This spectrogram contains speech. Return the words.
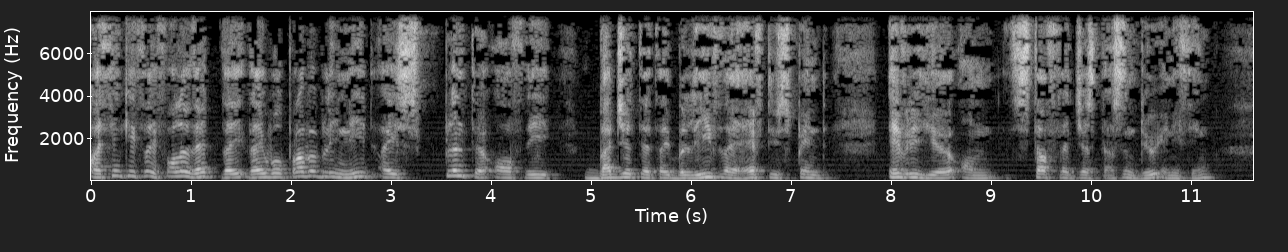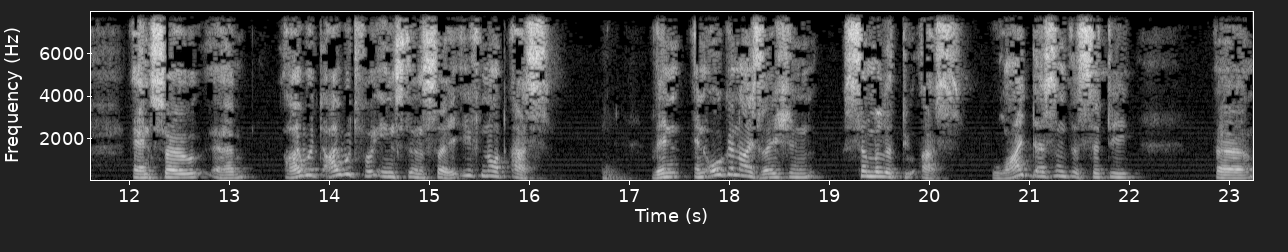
I think if they follow that, they, they will probably need a splinter of the budget that they believe they have to spend every year on stuff that just doesn't do anything. And so, um, I would, I would, for instance, say, if not us, then an organization similar to us, why doesn't the city uh,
